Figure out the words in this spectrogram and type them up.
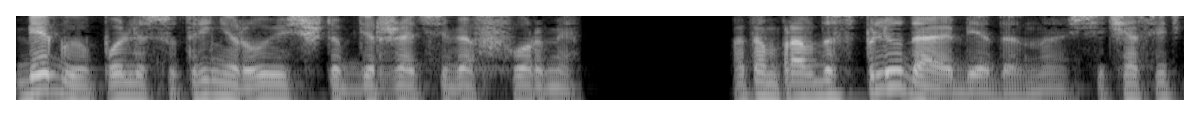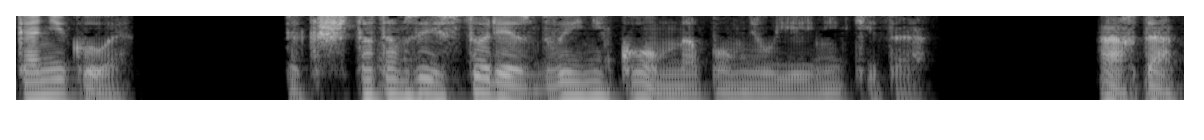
Бегаю по лесу, тренируюсь, чтобы держать себя в форме. Потом, правда, сплю до обеда, но сейчас ведь каникулы. «Так что там за история с двойником?» — напомнил ей Никита. «Ах, да.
